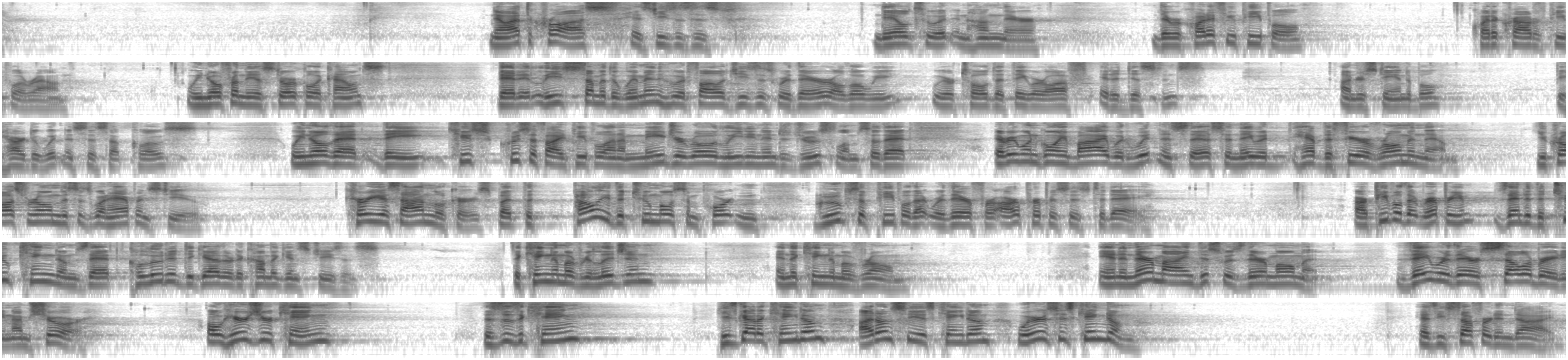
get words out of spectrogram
Now, at the cross, as Jesus is nailed to it and hung there, there were quite a few people, quite a crowd of people around. We know from the historical accounts that at least some of the women who had followed Jesus were there, although we, we were told that they were off at a distance. Understandable. Be hard to witness this up close. We know that they crucified people on a major road leading into Jerusalem so that everyone going by would witness this and they would have the fear of Rome in them. You cross Rome, this is what happens to you curious onlookers, but the, probably the two most important groups of people that were there for our purposes today are people that represented the two kingdoms that colluded together to come against Jesus the kingdom of religion and the kingdom of Rome. And in their mind, this was their moment. They were there celebrating, I'm sure. Oh, here's your king. This is a king. He's got a kingdom. I don't see his kingdom. Where's his kingdom? as he suffered and died.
